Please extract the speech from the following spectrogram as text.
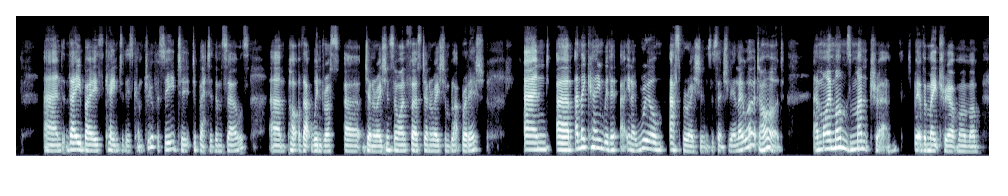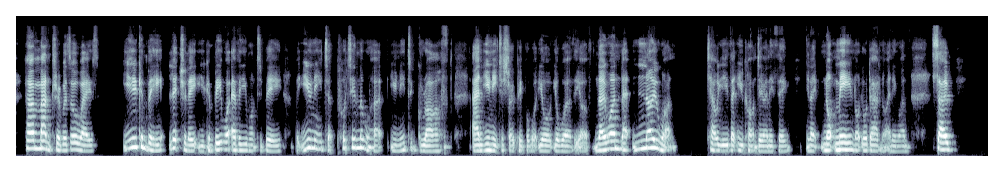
and they both came to this country, obviously, to to better themselves. Um, part of that Windrush uh, generation, so I'm first generation Black British, and um, and they came with uh, you know real aspirations essentially, and they worked hard. And my mum's mantra, it's a bit of a matriarch, my mum. Her mantra was always, you can be literally you can be whatever you want to be but you need to put in the work you need to graft and you need to show people what you're you're worthy of. No one let no one tell you that you can't do anything. You know not me not your dad not anyone. So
